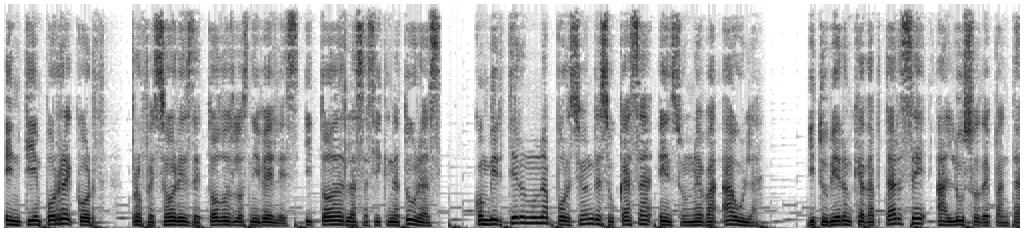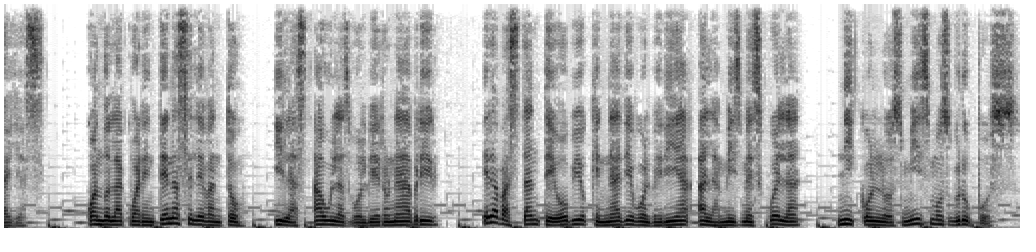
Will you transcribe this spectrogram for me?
En tiempo récord, profesores de todos los niveles y todas las asignaturas convirtieron una porción de su casa en su nueva aula y tuvieron que adaptarse al uso de pantallas. Cuando la cuarentena se levantó y las aulas volvieron a abrir, era bastante obvio que nadie volvería a la misma escuela ni con los mismos grupos.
